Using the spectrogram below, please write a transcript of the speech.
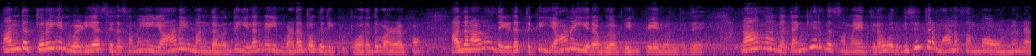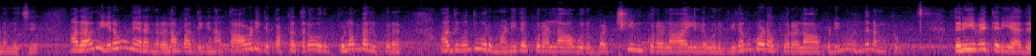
அந்த துறையின் வழியாக சில சமயம் யானை மந்தை வந்து இலங்கையின் வடபகுதிக்கு போகிறது வழக்கம். அதனால அந்த இடத்துக்கு யானை இரவு அப்படின்னு பேர் வந்தது. நாங்கள் அங்கே தங்கியிருந்த சமயத்தில் ஒரு விசித்திரமான சம்பவம் ஒண்ணு நடந்துச்சு. அதாவது இரவு நேரங்கள்லாம் பாத்தீங்கன்னா தாவடிக்கு பக்கத்துல ஒரு புலம்பல் குரல். அது வந்து ஒரு மனித குரலா ஒரு பட்சியின் குரலா இல்ல ஒரு விலங்கோட குரலா அப்படின்னு வந்து நமக்கு தெரியவே தெரியாது.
